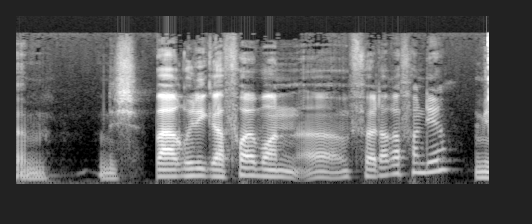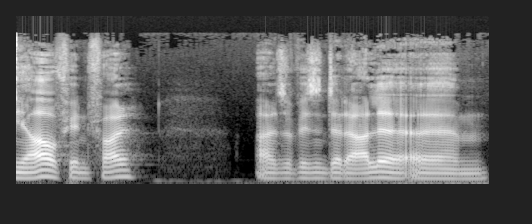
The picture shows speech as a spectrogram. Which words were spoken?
ähm, nicht. War Rüdiger Vollborn äh, Förderer von dir? Ja, auf jeden Fall. Also wir sind ja da alle, ähm,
